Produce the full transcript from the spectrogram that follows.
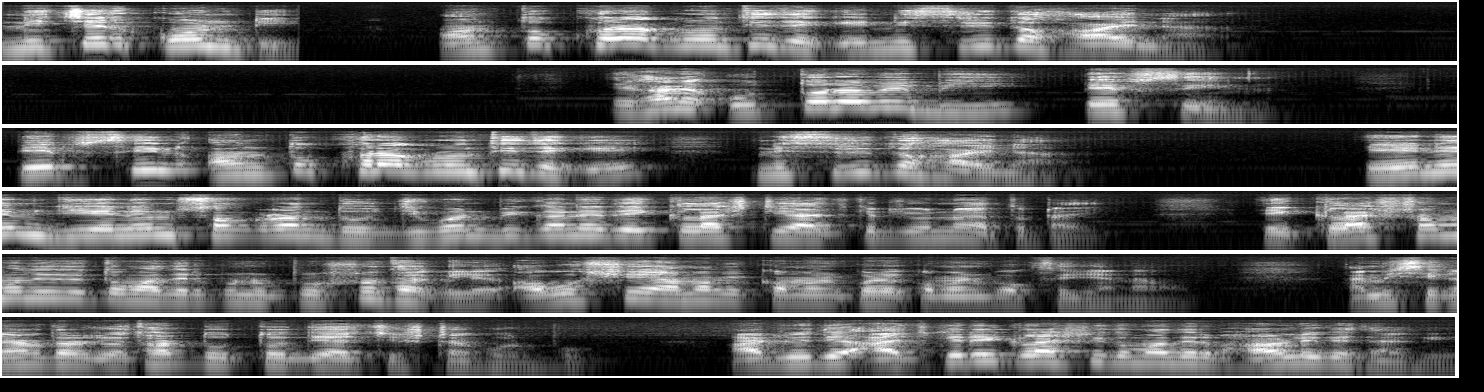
নিচের কোনটি অন্তঃক্ষরা গ্রন্থি থেকে নিঃসৃত হয় না? এখানে উত্তর হবে বি, পেপসিন। পেপসিন অন্তঃক্ষরা গ্রন্থি থেকে নিঃসৃত হয় না। এএনএম জিএনএম সংক্রান্ত জীবনবিজ্ঞানের এই ক্লাসটি আজকের জন্য এতটাই। এই ক্লাস সম্বন্ধিত তোমাদের কোনো প্রশ্ন থাকলে অবশ্যই আমাকে কমেন্ট করে কমেন্ট বক্সে জানাও। আমি সেখানে তার যথার্থ উত্তর দেওয়ার চেষ্টা করব। আর যদি আজকের এই ক্লাসটি তোমাদের ভালো লেগে থাকে,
